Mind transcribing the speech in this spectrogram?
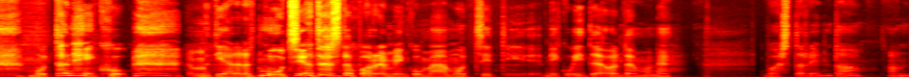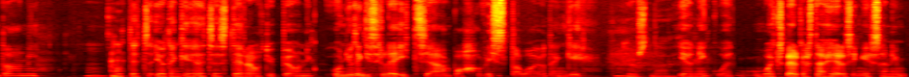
mutta niin kuin, mä tiedän, että muut sieltä sitä paremmin kuin mä, mutta sitten niin itse on tämmöinen vastarintaa antaa. Niin Mm. Mutta et jotenkin, että se stereotypia on, niinku, on jotenkin sille itseään vahvistava jotenkin. Mm. Just näin. Ja niin kuin, vaikka pelkästään Helsingissä, niin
